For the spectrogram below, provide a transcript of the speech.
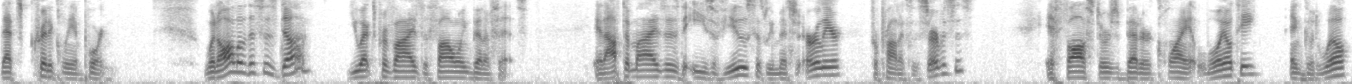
that's critically important. When all of this is done, UX provides the following benefits. It optimizes the ease of use, as we mentioned earlier, for products and services. It fosters better client loyalty and goodwill.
